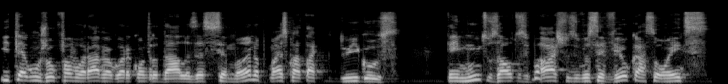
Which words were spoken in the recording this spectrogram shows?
e tem algum jogo favorável agora contra o Dallas essa semana, por mais que o ataque do Eagles tem muitos altos e baixos, e você vê o Carson Wentz,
